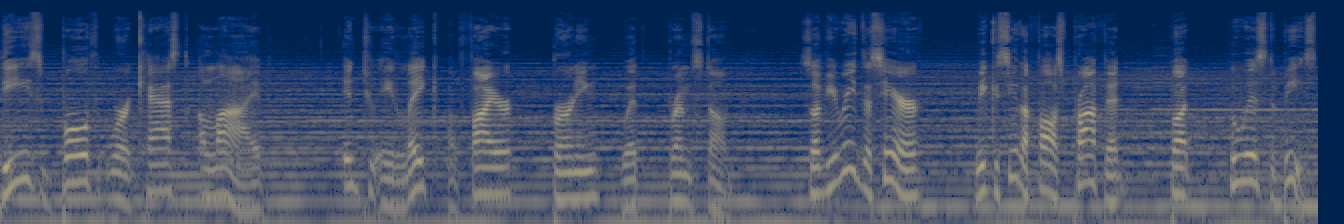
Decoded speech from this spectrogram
These both were cast alive into a lake of fire burning with brimstone. So if you read this here, we can see the false prophet, but who is the beast?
